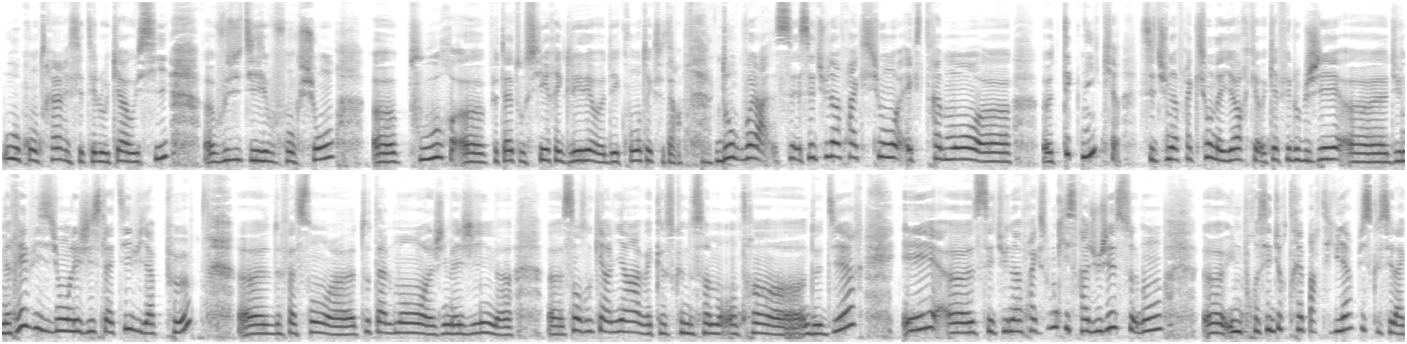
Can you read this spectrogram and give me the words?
ou au contraire, et c'était le cas aussi, euh, vous utilisez vos fonctions euh, pour peut-être aussi régler des comptes, etc. Donc voilà, c'est une infraction extrêmement technique. C'est une infraction d'ailleurs qui, qui, a fait l'objet d'une révision législative il y a peu, de façon totalement, j'imagine, sans aucun lien avec ce que nous sommes en train de dire. Et euh, c'est une infraction qui sera jugée selon euh, une procédure très particulière puisque c'est la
